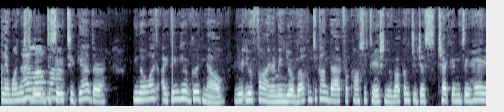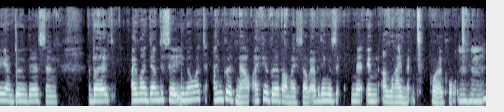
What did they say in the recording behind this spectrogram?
And I want us I to be able that. to say together, you know what? I think you're good now. You're, you're fine. I mean, you're welcome to come back for consultation. You're welcome to just check in and say, Hey, I'm doing this. And, but I want them to say, you know what? I'm good now. I feel good about myself. Everything is in alignment, quote unquote. Mm-hmm.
